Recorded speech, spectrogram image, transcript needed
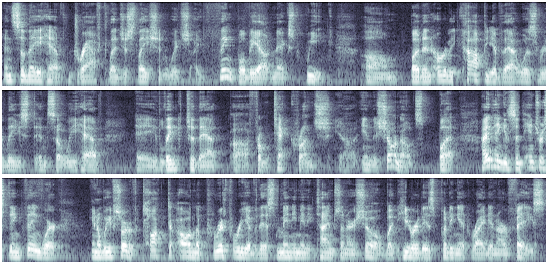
And so they have draft legislation, which I think will be out next week. Um, but an early copy of that was released, and so we have a link to that uh, from TechCrunch uh, in the show notes. But I think it's an interesting thing where you know we've sort of talked on the periphery of this many many times on our show, but here it is putting it right in our face.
